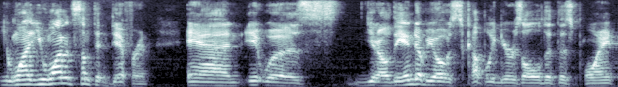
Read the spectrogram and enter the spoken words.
you want you wanted something different and it was you know the NWO was a couple of years old at this point.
